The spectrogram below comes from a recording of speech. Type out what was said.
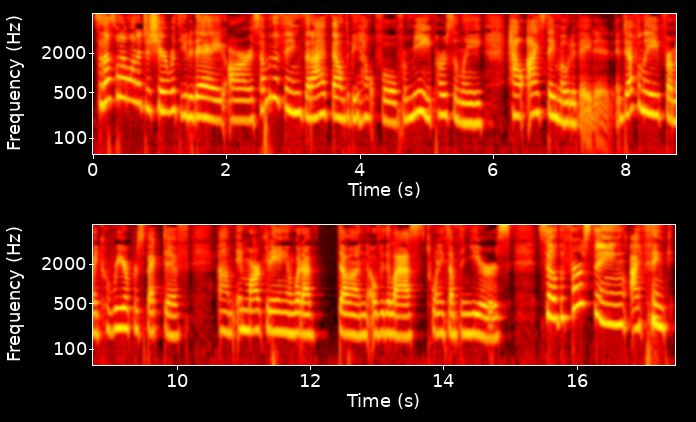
So that's what I wanted to share with you today are some of the things that I have found to be helpful for me personally, how I stay motivated, and definitely from a career perspective um, in marketing and what I've done over the last 20 something years. So, the first thing I think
